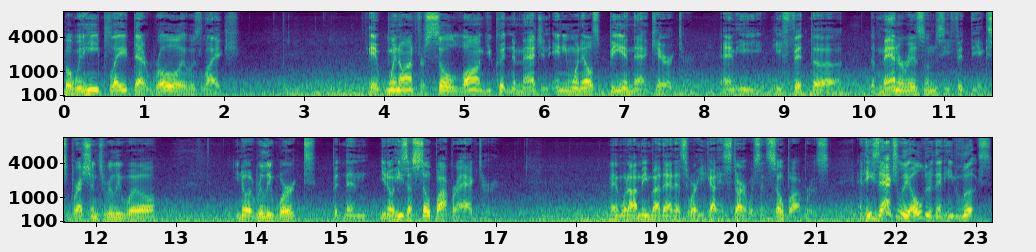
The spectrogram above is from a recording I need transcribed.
but when he played that role, it was like it went on for so long you couldn't imagine anyone else being that character. And he he fit the the mannerisms he fit the expressions really well. You know it really worked. But then you know he's a soap opera actor. And what i mean by that that's where he got his start was in soap operas and he's actually older than he looks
